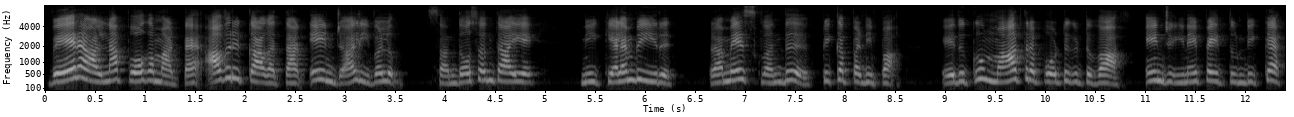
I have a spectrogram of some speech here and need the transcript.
வேற ஆள்னா போக மாட்டேன் அவருக்காகத்தான் என்றாள் இவளும். சந்தோஷம் தாயே நீ கிளம்பி இரு. ரமேஷ் வந்து பிக்கப் பண்ணிப்பான் எதுக்கும் மாத்திரை போட்டுக்கிட்டு வா என்று இணைப்பை துண்டிக்க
